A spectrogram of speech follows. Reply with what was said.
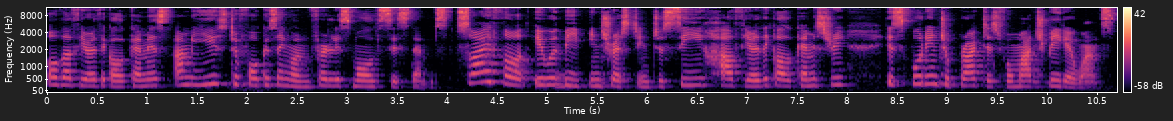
other theoretical chemists, I'm used to focusing on fairly small systems. So I thought it would be interesting to see how theoretical chemistry is put into practice for much bigger ones.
